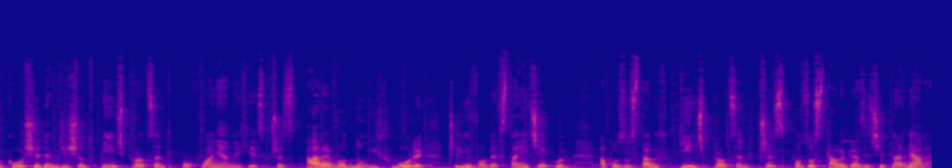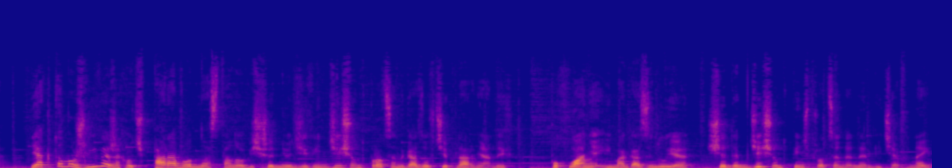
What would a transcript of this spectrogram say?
Około 75% pochłanianych jest przez parę wodną i chmury, czyli wodę w stanie ciekłym, a pozostałych 5% przez pozostałe gazy cieplarniane. Jak to możliwe, że choć para wodna stanowi średnio 90% gazów cieplarnianych, pochłania i magazynuje 75% energii cieplnej?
